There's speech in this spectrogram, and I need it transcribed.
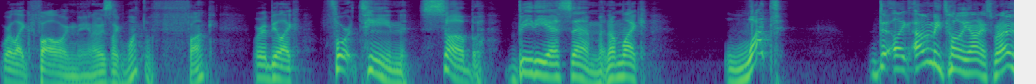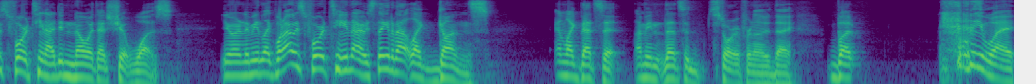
were like following me. And I was like, what the fuck? Where it'd be like, 14 sub BDSM. And I'm like, what? Like, I'm gonna be totally honest. When I was 14, I didn't know what that shit was. You know what I mean? Like, when I was 14, I was thinking about like guns. And like, that's it. I mean, that's a story for another day. But anyway,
